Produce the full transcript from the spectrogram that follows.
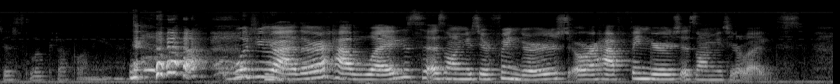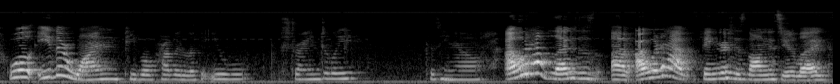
just look it up on here. would you rather have legs as long as your fingers or have fingers as long as your legs? Well, either one, people probably look at you strangely because you know. I would have legs as um, I would have fingers as long as your legs.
